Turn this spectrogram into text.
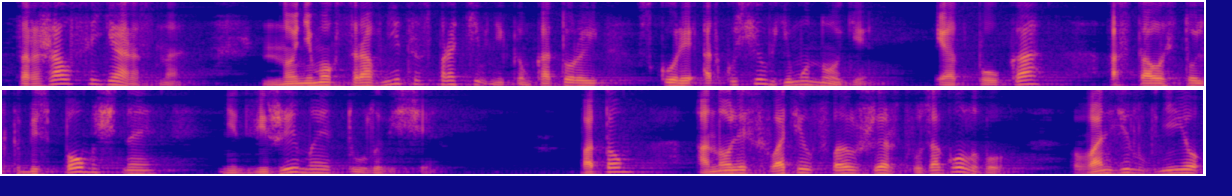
сражался яростно, но не мог сравниться с противником, который вскоре откусил ему ноги, и от паука осталось только беспомощное, недвижимое туловище. Потом Аноли схватил свою жертву за голову, вонзил в нее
